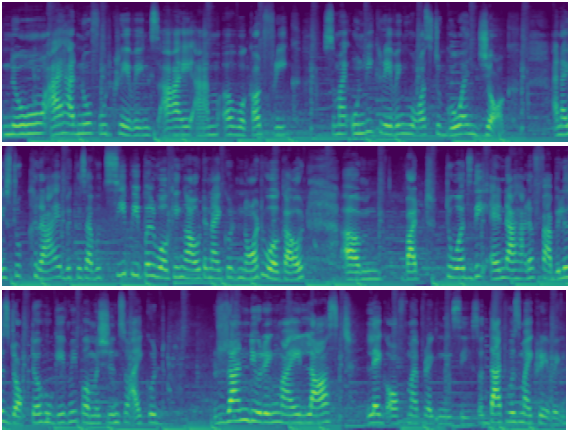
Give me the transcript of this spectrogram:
No, I had no food cravings. I am a workout freak. So my only craving was to go and jog. And I used to cry because I would see people working out and I could not work out. Um, but towards the end, I had a fabulous doctor who gave me permission so I could run during my last leg of my pregnancy. So that was my craving.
